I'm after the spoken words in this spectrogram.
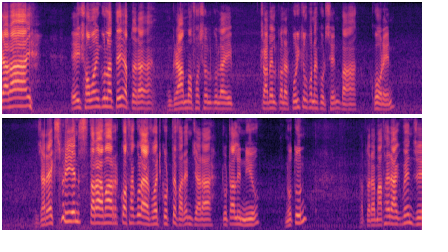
যারা এই সময়গুলোতে আপনারা গ্রাম্য ফসলগুলাই ট্রাভেল করার পরিকল্পনা করছেন বা করেন যারা এক্সপিরিয়েন্স তারা আমার কথাগুলো অ্যাভয়েড করতে পারেন, যারা টোটালি নিউ নতুন, আপনারা মাথায় রাখবেন যে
